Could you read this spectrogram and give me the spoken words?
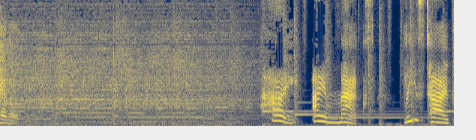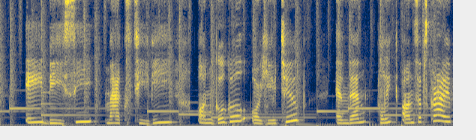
Channel. Hi, I am Max. Please type ABC Max TV on Google or YouTube and then click on subscribe.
